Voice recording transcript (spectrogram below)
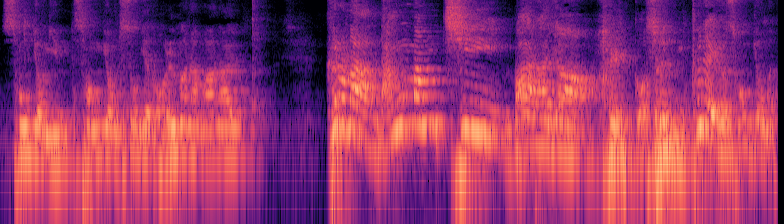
성경이 성경 속에도 얼마나 많아요. 그러나 낭망치 말아야 할 것은 그래요 성경은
